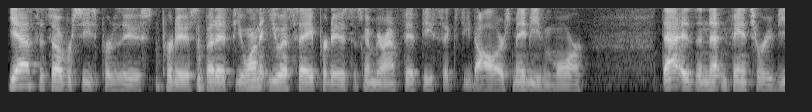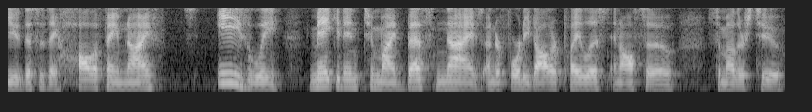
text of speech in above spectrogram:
Yes, it's overseas produced, produced, but if you want it USA produced, it's going to be around $50, $60, maybe even more. That is a Nutnfancy review. This is a Hall of Fame knife. It's easily make it into my best knives under $40 playlist and also some others too.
